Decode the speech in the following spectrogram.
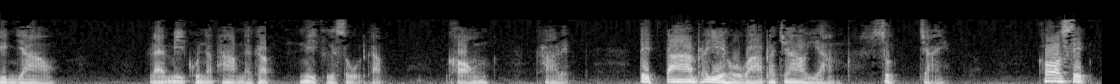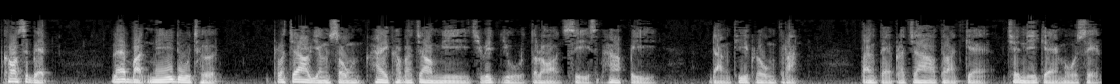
ยืนยาว และมีคุณภาพนะครับ นี่คือสูตรครับของคาเล็บติดตามพระเยโฮวาห์พระเจ้าอย่างสุดใจ ข้อสิบข้อสิบเอ็ดและบัดนี้ดูเถิด พระเจ้ายังทรงให้ข้าพเจ้ามีชีวิตอยู่ตลอดสี่สิบห้าปี ดังที่พระองค์ตรัส ตั้งแต่พระเจ้าตรัสแก่ เช่นนี้แก่โมเสส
